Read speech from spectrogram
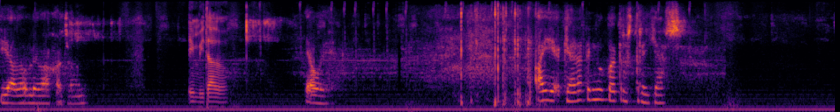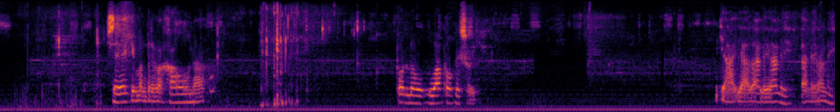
tía, doble baja, chaval. Invitado. Ya voy. Ay, que ahora tengo cuatro estrellas. Se ve que me han rebajado una. Por lo guapo que soy. Ya, ya, dale, dale, dale, dale.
